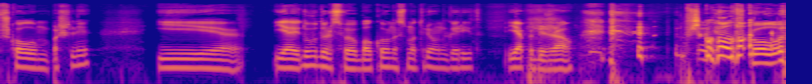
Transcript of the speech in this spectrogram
В школу мы пошли, и я иду вдоль своего балкона, смотрю, он горит. Я побежал В школу. в школу.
